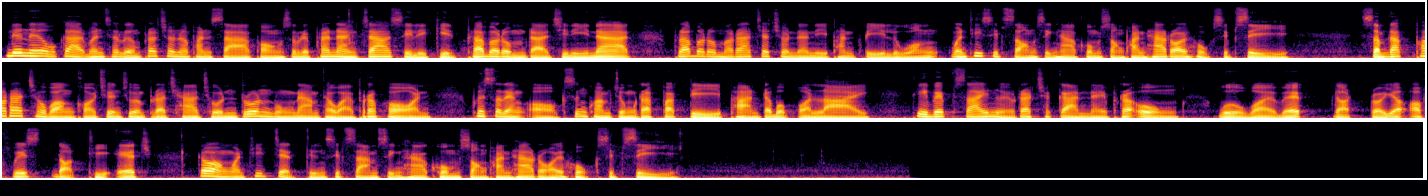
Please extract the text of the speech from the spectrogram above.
เนื่องในโอกาสวันเฉลิมพระชนมพรรษาของสมเด็จพระนางเจ้าสิริกิติ์พระบรมราชินีนาถพระบรมราชชนนีพันปีหลวง วันที่ 12 สิงหาคม 2564 สำนักพระราชวังขอเชิญชวนประชาชนร่วมลงนามถวายพระพร เพื่อแสดงออกซึ่งความจงรักภักดีผ่านระบบออนไลน์ ที่เว็บไซต์หน่วยราชการในพระองค์ www.royaloffice.th ระหว่างวันที่ 7 ถึง 13 สิงหาคม 2564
